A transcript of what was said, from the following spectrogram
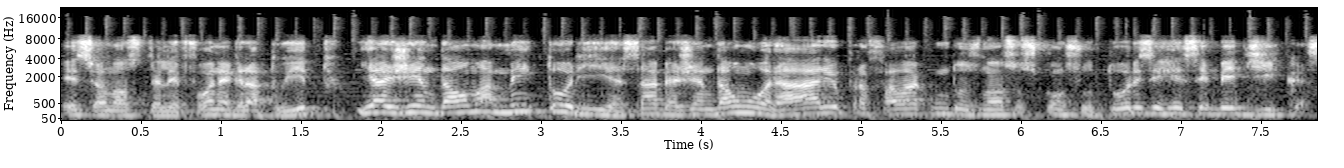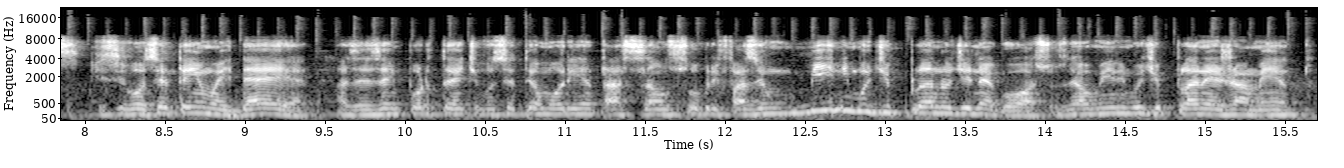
Esse é o nosso telefone, é gratuito e agendar uma mentoria, sabe? Agendar um horário para falar com um dos nossos consultores e receber dicas. Que se você tem uma ideia, às vezes vezes é importante você ter uma orientação sobre fazer um mínimo de plano de negócios, né? o mínimo de planejamento,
